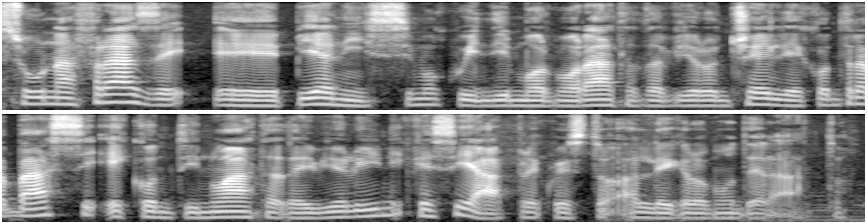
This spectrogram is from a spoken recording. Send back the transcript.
Su una frase eh, pianissimo, quindi mormorata da violoncelli e contrabbassi e continuata dai violini, che si apre questo allegro moderato.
